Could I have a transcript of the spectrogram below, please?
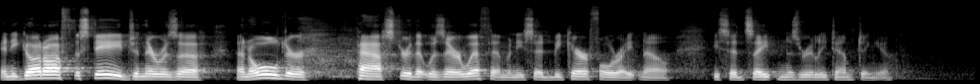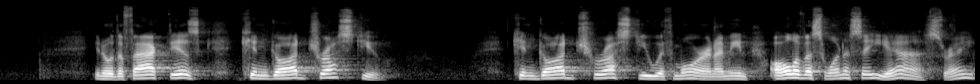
And he got off the stage, and there was a, an older pastor that was there with him, and he said, Be careful right now. He said, Satan is really tempting you. You know, the fact is, can God trust you? Can God trust you with more? And I mean, all of us want to say yes, right?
